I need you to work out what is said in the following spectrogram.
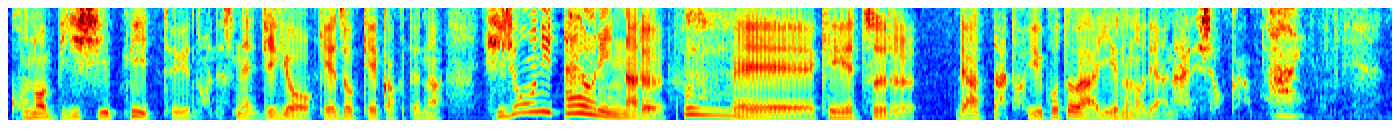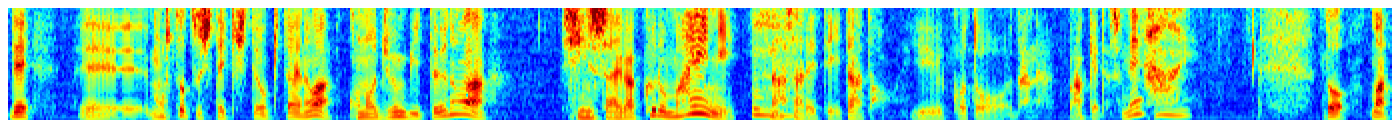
この BCP というのはですね事業継続計画というのは非常に頼りになる、うん。えー経営ツールであったということが言えるのではないでしょうか。はい。で、えーもう一つ指摘しておきたいのはこの準備というのは震災が来る前になされていたということなわけですね。はいと、まあ、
